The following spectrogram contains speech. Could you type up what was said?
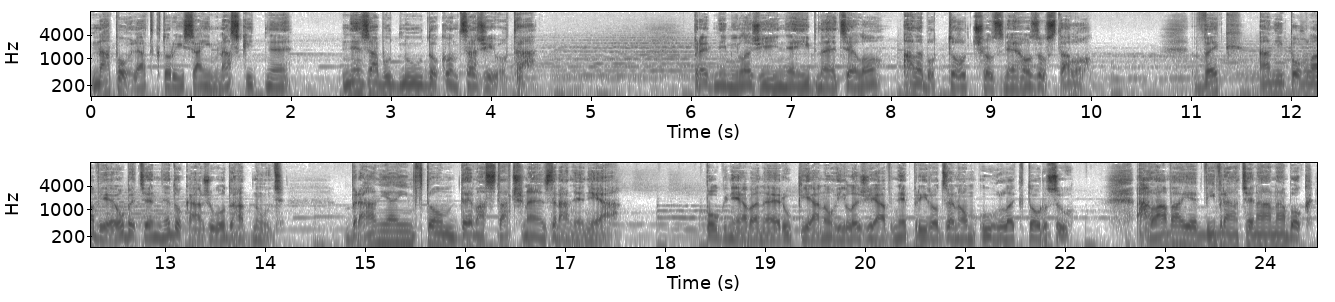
Na pohľad, ktorý sa im naskytne, nezabudnú do konca života. Pred nimi leží nehybné telo alebo to, čo z neho zostalo. Vek ani pohlavie obete nedokážu odhadnúť. Bránia im v tom devastačné zranenia. Pogniavené ruky a nohy ležia v neprirodzenom uhle k torzu. Hlava je vyvrátená na bok,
